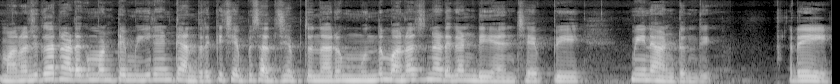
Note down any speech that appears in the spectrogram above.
మనోజ్ గారిని అడగమంటే మీరేంటి అందరికీ చెప్పి అది చెప్తున్నారు? ముందు మనోజ్ని అడగండి అని చెప్పి మీనా అంటుంది. రే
